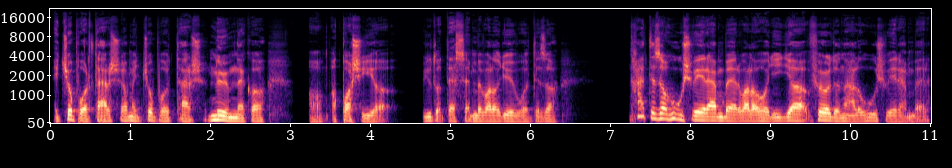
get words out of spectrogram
egy csoporttársam, egy csoporttárs nőmnek a, a, a pasia jutott eszembe valahogy ő volt ez a, hát ez a húsvérember valahogy, így a földön álló húsvérember.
